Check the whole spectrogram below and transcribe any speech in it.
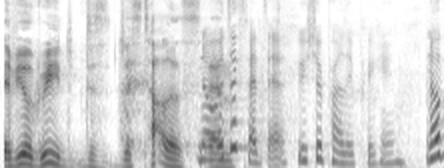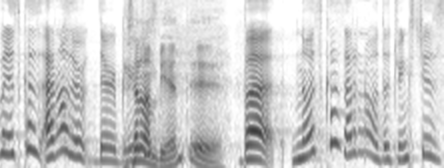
If you agree, just just tell us. no, it's expensive. You should probably pregame. No, but it's because I don't know. They're they're beer. el just- ambiente. but no, it's because I don't know. The drinks just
